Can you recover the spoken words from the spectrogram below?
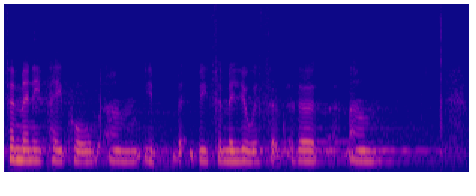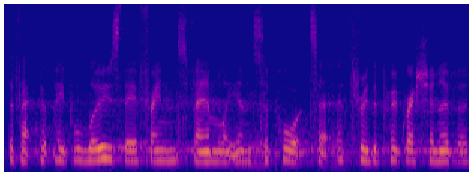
for many people, um, you'd be familiar with the, the, um, the, fact that people lose their friends, family, and supports uh, through the progression of, a,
